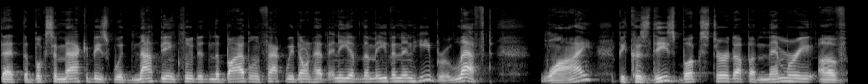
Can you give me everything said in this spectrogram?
that the books of Maccabees would not be included in the Bible. In fact, we don't have any of them even in Hebrew left. Why? Because these books stirred up a memory of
